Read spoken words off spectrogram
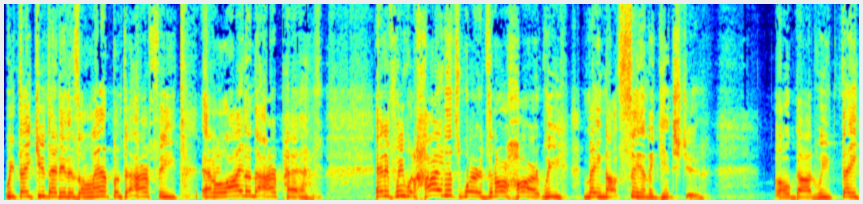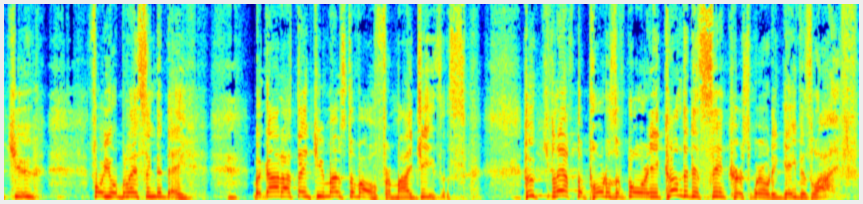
We thank you that it is a lamp unto our feet and a light unto our path. And if we would hide its words in our heart, we may not sin against you. Oh God, we thank you for your blessing today. But God, I thank you most of all for my Jesus who left the portals of glory and come to this sin cursed world and gave his life.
